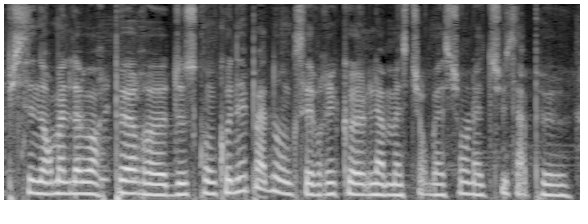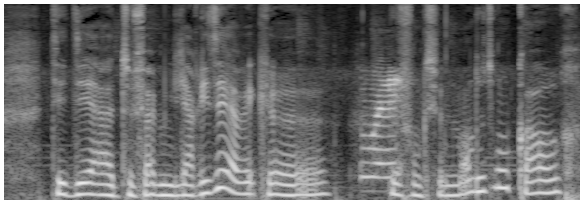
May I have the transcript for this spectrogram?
Puis c'est normal d'avoir peur euh, de ce qu'on connaît pas, donc c'est vrai que la masturbation là-dessus, ça peut t'aider à te familiariser avec euh, le fonctionnement de ton corps.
